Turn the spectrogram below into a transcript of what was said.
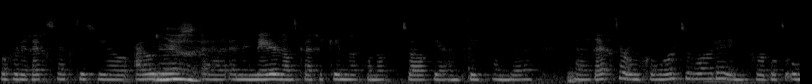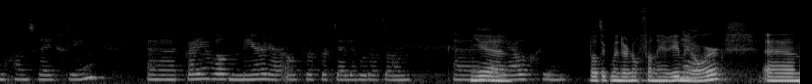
over de rechtszaak tussen jouw ouders. Ja. Eh, en in Nederland krijgen kinderen vanaf 12 jaar een brief van de eh, rechter om gehoord te worden in bijvoorbeeld de omgangsregeling. Eh, kan je wat meer daarover vertellen hoe dat dan eh, bij jou ging? Wat ik me er nog van herinner Ja. hoor. Ehm,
